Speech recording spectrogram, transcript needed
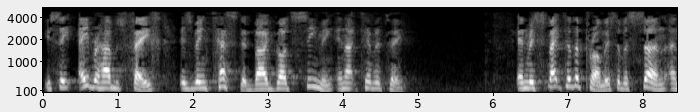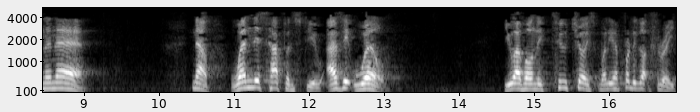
You see, Abraham's faith is being tested by God's seeming inactivity in respect to the promise of a son and an heir. Now, when this happens to you, as it will, you have only two choices. Well, you have probably got three.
